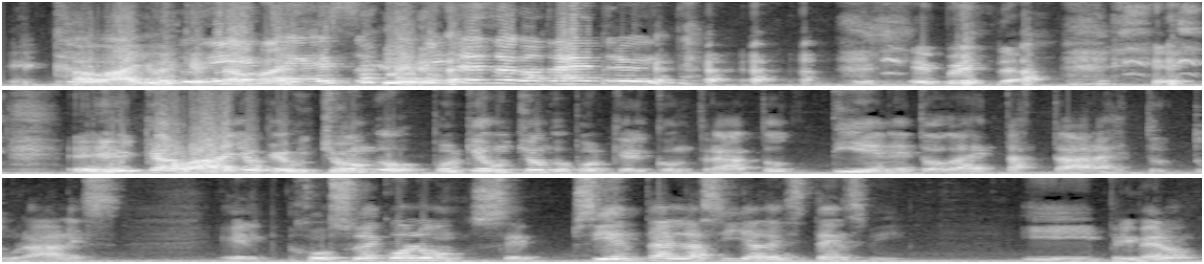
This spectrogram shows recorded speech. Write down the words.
el caballo el que está mal. Eso, eso en otras entrevistas. es verdad. Es el caballo que es un chongo. ¿Por qué es un chongo? Porque el contrato tiene todas estas taras estructurales el Josué Colón se sienta en la silla de Stensby y primero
